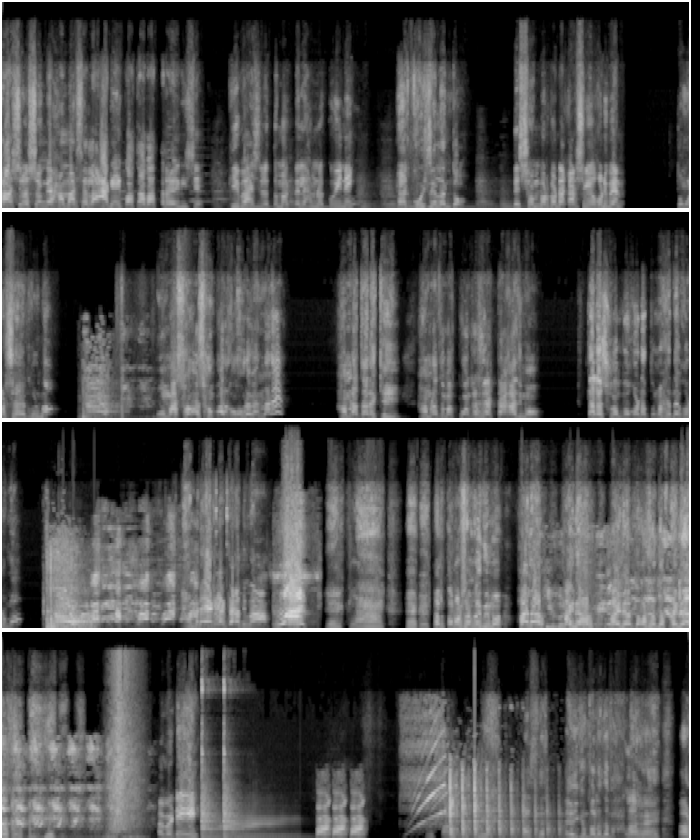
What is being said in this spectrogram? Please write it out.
ভাসুরের সঙ্গে আমার সালা আগেই কথাবার্তা হয়ে গেছে। কি ভাসুর তোমার তাহলে আমরা কই নাই? হ্যাঁ কইছিলেন তো। তে সম্পর্কটা কার সঙ্গে করবেন? তোমার সঙ্গে করব? ওমার সঙ্গে সম্পর্ক করবেন মানে? আমরা তাহলে কি? আমরা তোমাকে পঞ্চাশ হাজার টাকা দিব তাহলে সম্পর্কটা তোমার সাথে করব? আমরা এক লাখ টাকা দিমা। এক লাখ? তাহলে তোমার সঙ্গে দিব ফাইনাল ফাইনাল ফাইনাল তোমার সাথে ফাইনাল আর বেটি এইকে বলে তো ভালো হয়। আর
